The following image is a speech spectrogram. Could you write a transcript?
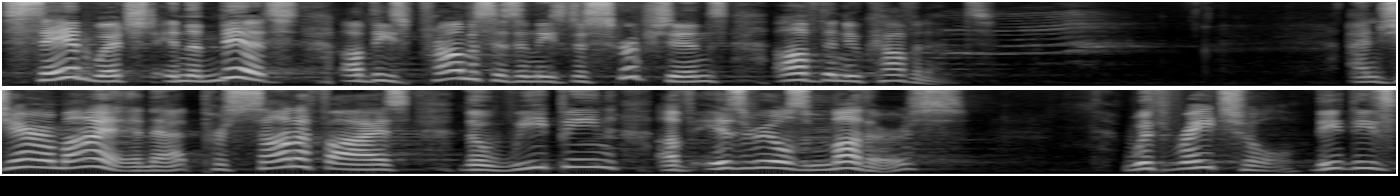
sandwiched in the midst of these promises and these descriptions of the new covenant. And Jeremiah, in that, personifies the weeping of Israel's mothers with Rachel. These,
